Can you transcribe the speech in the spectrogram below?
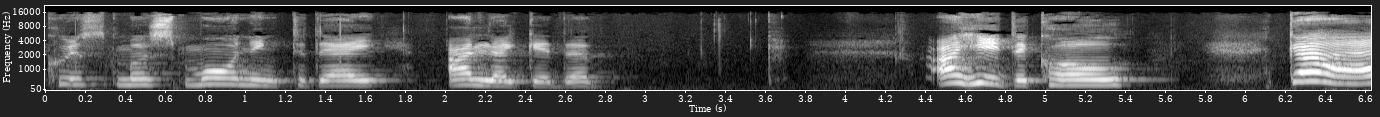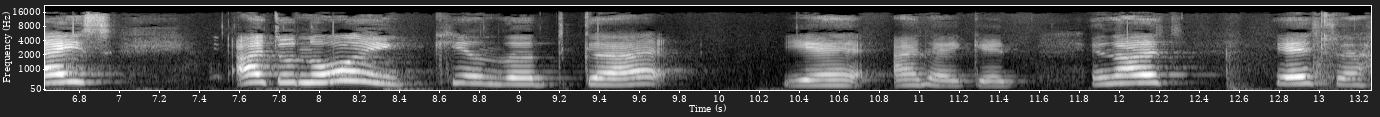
Christmas morning today. I like it. I hear the call. Guys, I don't know kill the guy. Yeah, I like it. You know, it's a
